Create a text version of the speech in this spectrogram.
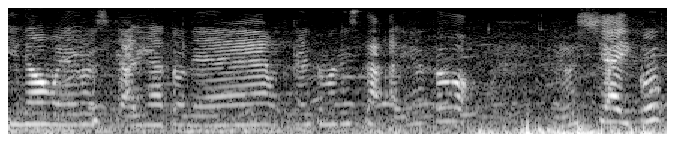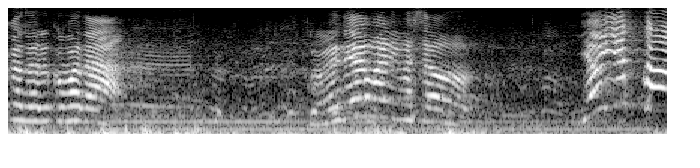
昨日もよろしくありがとうね。お疲れ様でした。ありがとう。よっしゃ行こうかなるこまだそれでは参りましょう。よいやさ海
